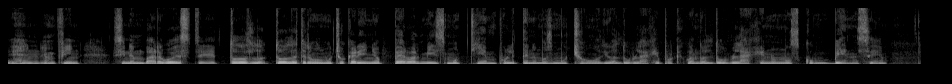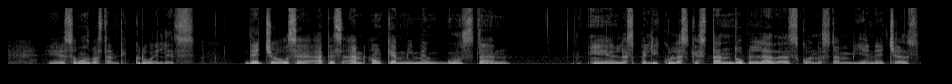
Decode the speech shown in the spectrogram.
En, fin, sin embargo, este, todos, todos le tenemos mucho cariño, pero al mismo tiempo le tenemos mucho odio al doblaje, porque cuando el doblaje no nos convence, eh, somos bastante crueles. De hecho, o sea, aunque a mí me gustan eh, las películas que están dobladas cuando están bien hechas,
